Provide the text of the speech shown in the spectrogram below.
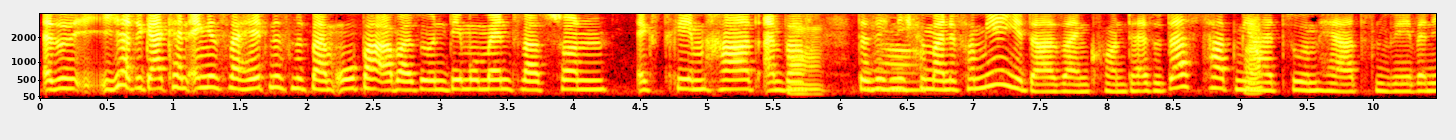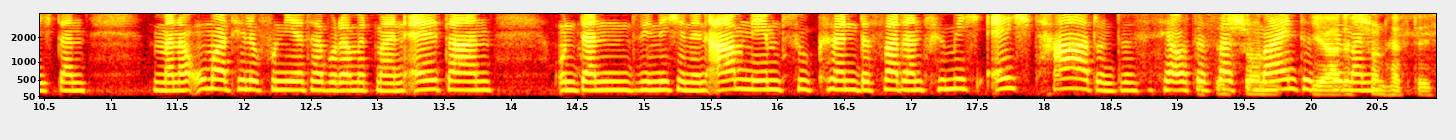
also ich hatte gar kein enges Verhältnis mit meinem Opa, aber so in dem Moment war es schon extrem hart, einfach, dass ich nicht für meine Familie da sein konnte. Also das tat mir Ja. halt so im Herzen weh, wenn ich dann mit meiner Oma telefoniert habe oder mit meinen Eltern und dann sie nicht in den Arm nehmen zu können, das war dann für mich echt hart und das ist ja auch das, Das was schon, du meintest, ja, wenn das man ist schon heftig.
